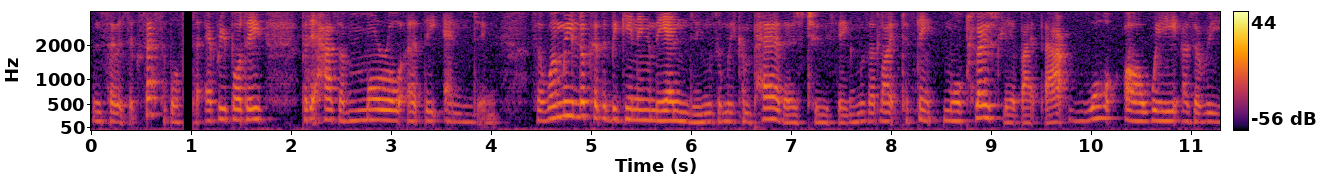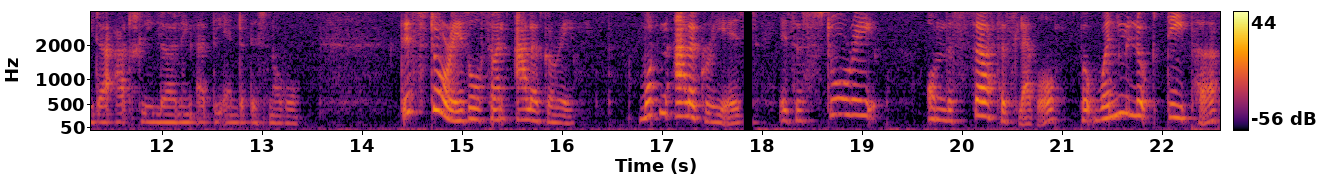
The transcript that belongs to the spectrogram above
And so it's accessible to everybody, but it has a moral at the ending. So when we look at the beginning and the endings and we compare those two things, I'd like to think more closely about that. What are we as a reader actually learning at the end of this novel? This story is also an allegory. What an allegory is, is a story on the surface level, but when you look deeper,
